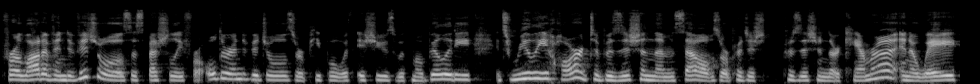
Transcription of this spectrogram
for a lot of individuals, especially for older individuals or people with issues with mobility, it's really hard to position themselves or position their camera in a way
